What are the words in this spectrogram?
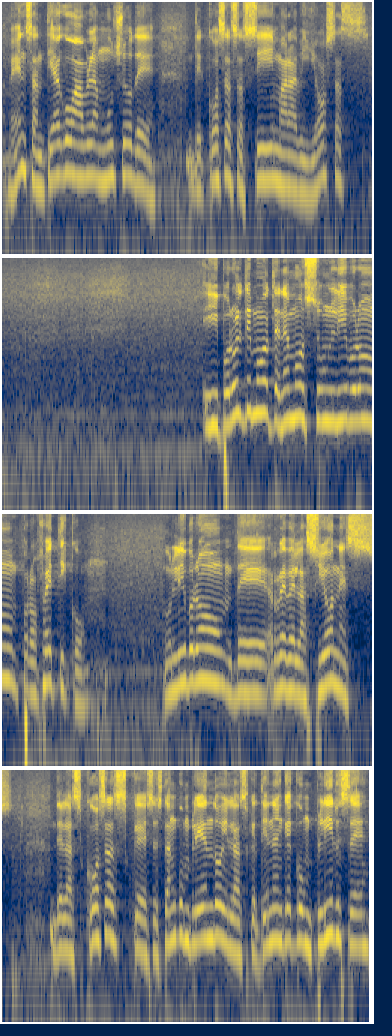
Amén. Santiago habla mucho de, de cosas así maravillosas. Y por último tenemos un libro profético, un libro de revelaciones de las cosas que se están cumpliendo y las que tienen que cumplirse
